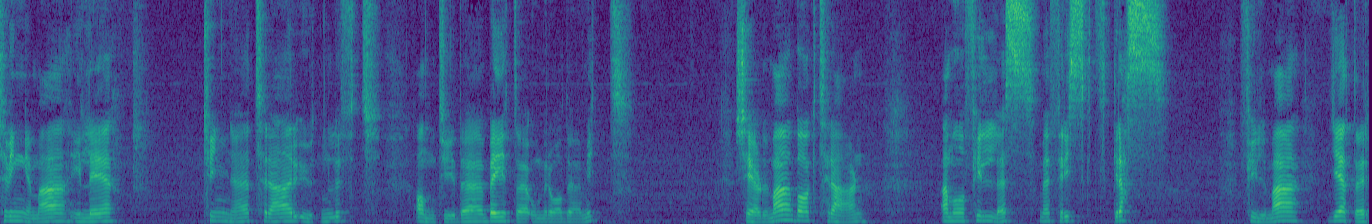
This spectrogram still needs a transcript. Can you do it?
tvinger meg i le. Tynne trær uten luft antyder beiteområdet mitt. Ser du meg bak trærne? Jeg må fylles med friskt gress. Fyll meg, gjeter.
